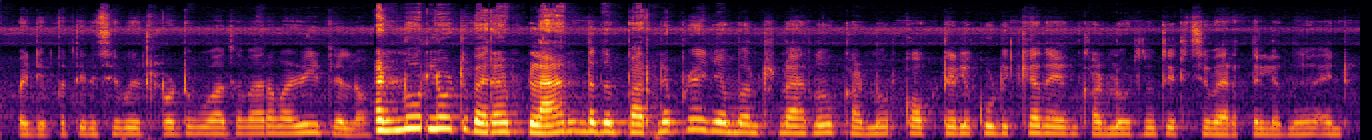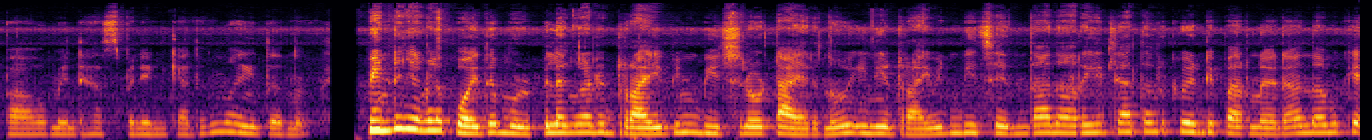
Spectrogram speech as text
അപ്പോൾ ഇനിയിപ്പോൾ തിരിച്ച് വീട്ടിലോട്ട് പോകാതെ വേറെ വഴിയില്ലല്ലോ. കണ്ണൂരിലോട്ട് വരാൻ പ്ലാൻ ഉണ്ടെന്ന് പറഞ്ഞപ്പോഴേ ഞാൻ പറഞ്ഞിട്ടുണ്ടായിരുന്നു. കണ്ണൂർ കോക്ടെയിൽ കുടിക്കാതെ ഞാൻ കണ്ണൂരിൽ നിന്ന് തിരിച്ച് വരത്തില്ലെന്ന് എന്റെ പാവം എന്റെ ഹസ്ബൻഡ് എനിക്ക് വാങ്ങി തന്നു. പിന്നെ ഞങ്ങൾ പോയത് മുഴപ്പിലങ്ങാട് ഡ്രൈവിംഗ് ബീച്ചിലോട്ടായിരുന്നു ഇനി ഡ്രൈവിംഗ് ബീച്ച് എന്താണെന്ന് അറിയില്ലാത്തവർക്ക് വേണ്ടി പറഞ്ഞുതരാം. നമുക്ക്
